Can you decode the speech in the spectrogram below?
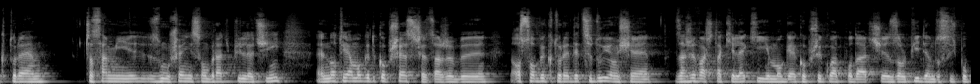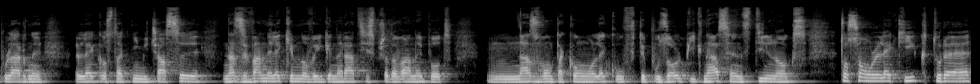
które czasami zmuszeni są brać pileci, no to ja mogę tylko przestrzec, ażeby osoby, które decydują się zażywać takie leki, mogę jako przykład podać Zolpidem, dosyć popularny lek ostatnimi czasy, nazywany lekiem nowej generacji, sprzedawany pod mm, nazwą taką leków typu Zolpik, Nasen, Stilnox. To są leki, które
